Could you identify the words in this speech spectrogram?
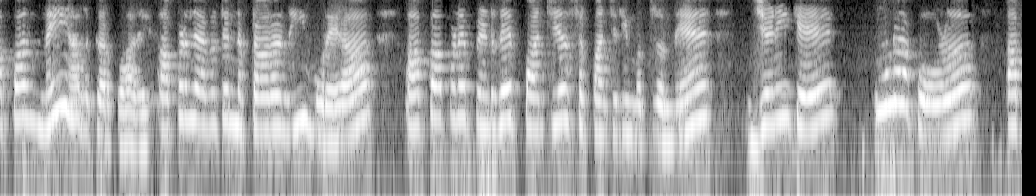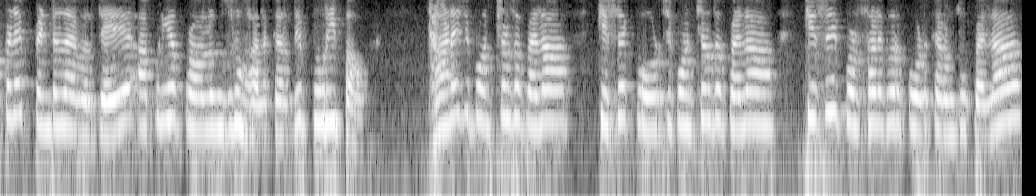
ਆਪਾਂ ਨਹੀਂ ਹੱਲ ਕਰ ਪਾ ਰਹੇ, ਆਪਣੇ ਲੈਵਲ ਤੇ ਨਿਪਟਾਰਾ ਨਹੀਂ ਹੋ ਰਿਹਾ, ਆਪਾਂ ਆਪਣੇ ਪਿੰਡ ਦੇ ਪੰਚ ਜਾਂ ਸਰਪੰਚ ਦੀ ਮਦਦ ਲੈਂਦੇ ਆ ਜਣੀ ਕਿ ਉਹਨਾਂ ਕੋਲ ਆਪਣੇ ਪਿੰਡ ਲੈਵਲ ਤੇ ਆਪਣੀਆਂ ਪ੍ਰੋਬਲਮਸ ਨੂੰ ਹੱਲ ਕਰਨ ਦੀ ਪੂਰੀ ਪਾਵਰ ਥਾਣੇ 'ਚ ਪਹੁੰਚਣ ਤੋਂ ਪਹਿਲਾਂ, ਕਿਸੇ ਕੋਰਟ 'ਚ ਪਹੁੰਚਣ ਤੋਂ ਪਹਿਲਾਂ, ਕਿਸੇ ਪੁਲਿਸ ਵਾਲੇ ਕੋਲ ਰਿਪੋਰਟ ਕਰਨ ਤੋਂ ਪਹਿਲਾਂ,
